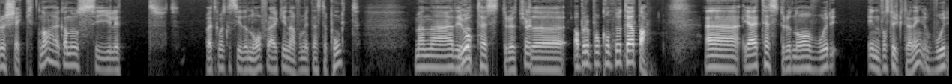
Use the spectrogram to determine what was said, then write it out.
prosjekt nå. Jeg kan jo si litt Jeg vet ikke om jeg skal si det nå, for det er jo ikke innafor mitt neste punkt. Men jeg driver Jo, og tester ut eh, Apropos kontinuitet, da. Uh, jeg tester ut nå hvor innenfor styrketrening hvor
